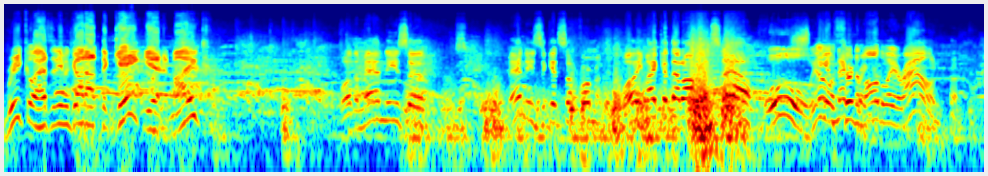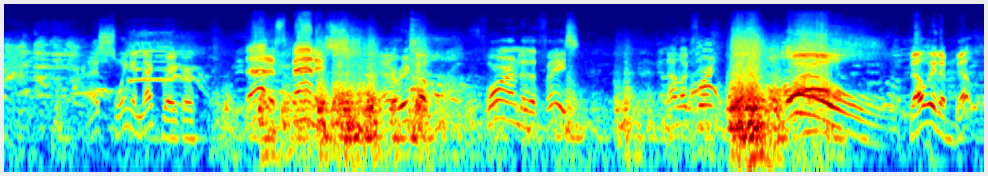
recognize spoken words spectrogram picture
Rico hasn't even got out the gate yet, Mike. Well, the man needs to, man needs to get some form. Well, he might get that offense now. Ooh, he Swinging almost turned him all the way around. Nice swinging neck breaker. That is Spanish. And Rico, forearm to the face. Now look for it. Oh! Belly to belly.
